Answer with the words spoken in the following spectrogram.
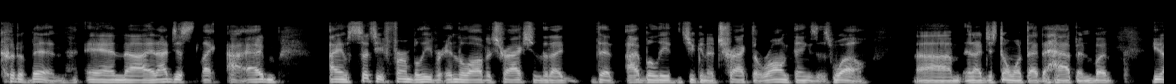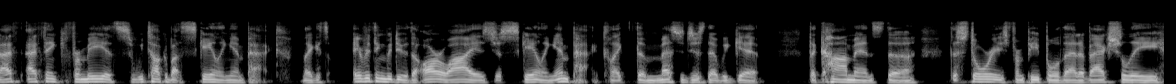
could have been and uh, and i just like I, i'm i am such a firm believer in the law of attraction that i that i believe that you can attract the wrong things as well um, and i just don't want that to happen. But you know I, I think for me it's we talk about scaling impact. Like it's everything we do. The roi is just scaling impact. Like the messages that we get the comments the the stories from people that have actually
